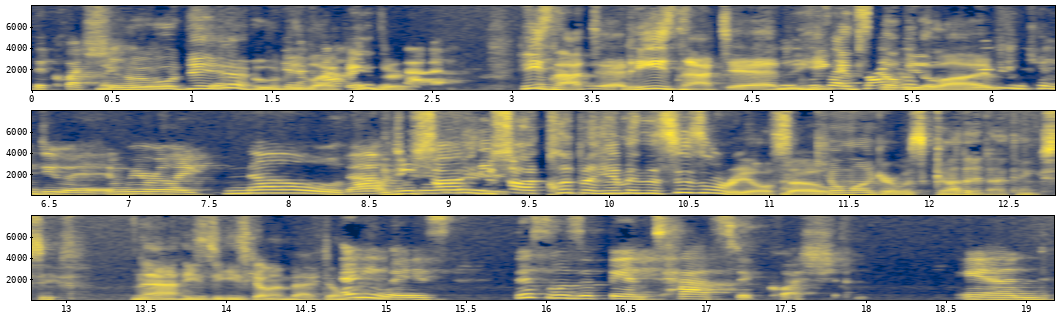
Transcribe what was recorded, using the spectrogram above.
the question Like, who would be- yeah, who would be Black Panther? that? He's not dead. He's not dead. He, He, was can like, still Michael be alive. Jordan can do it, and we were like, "No, that But you wouldn't saw you saw a clip of him in the sizzle reel. So Killmonger was gutted, I think, Steve. nah, he's he's coming back. Don't worry. Anyways, this was a fantastic question, and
